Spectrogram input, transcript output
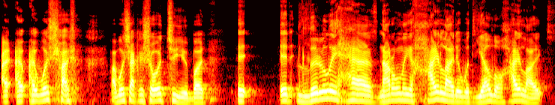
I, I, I wish I, I wish I could show it to you, but it, it literally has not only highlighted with yellow highlights,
